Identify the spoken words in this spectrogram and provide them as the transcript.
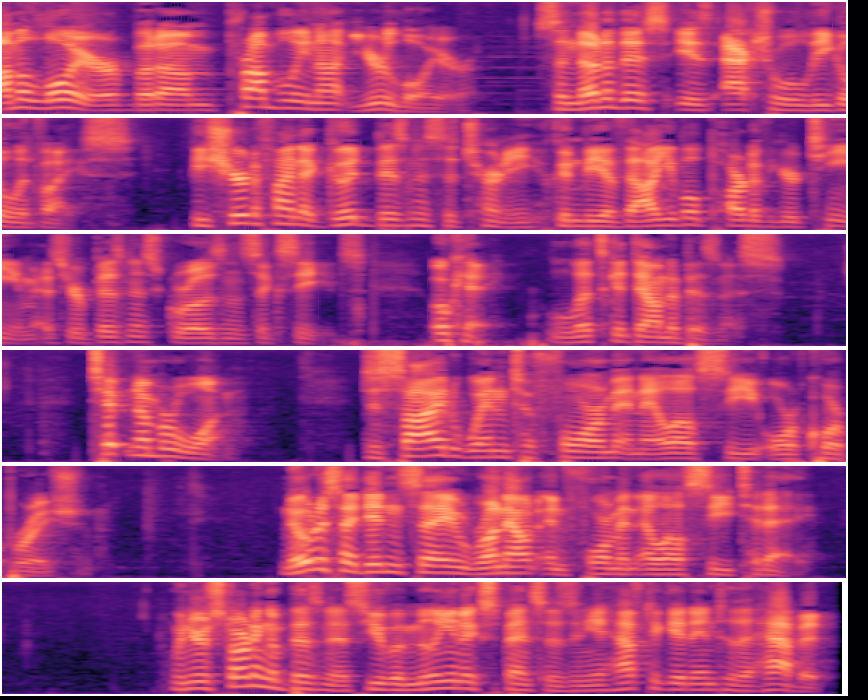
I'm a lawyer, but I'm probably not your lawyer, so none of this is actual legal advice. Be sure to find a good business attorney who can be a valuable part of your team as your business grows and succeeds. Okay, let's get down to business. Tip number one decide when to form an LLC or corporation. Notice I didn't say run out and form an LLC today. When you're starting a business, you have a million expenses and you have to get into the habit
